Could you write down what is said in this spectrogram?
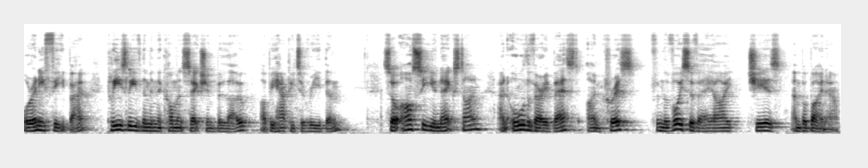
or any feedback, please leave them in the comment section below. I'll be happy to read them. So I'll see you next time and all the very best. I'm Chris from the Voice of AI. Cheers and bye bye now.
